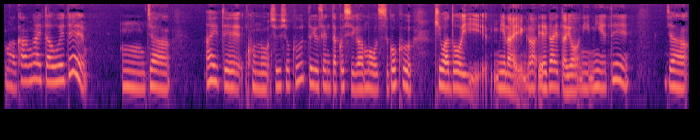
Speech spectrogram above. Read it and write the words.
考えた上で、うん、じゃああえてこの就職という選択肢がもうすごく際どい未来が描いたように見えてじゃあ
